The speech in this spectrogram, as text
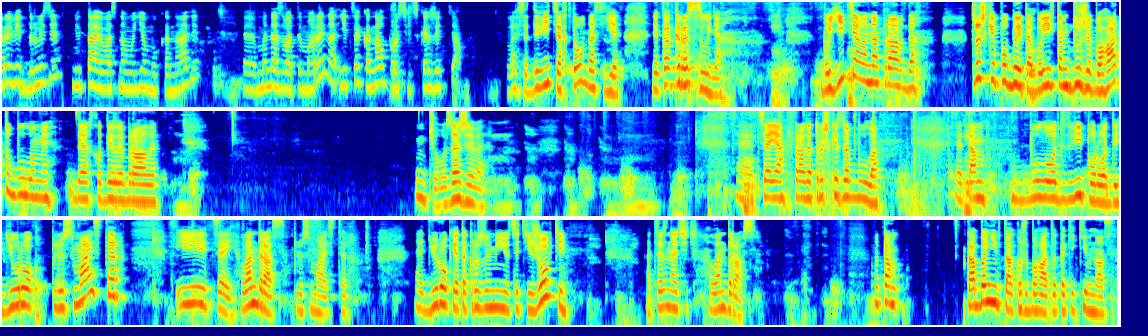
Привіт, друзі! Вітаю вас на моєму каналі. Е, Мене звати Марина і це канал про сільське життя. Дивіться, хто у нас є. Яка красуня. Боїться вона, правда. Трошки побита, бо їх там дуже багато було, ми де ходили, брали. Нічого, заживе. Е, Це я, правда, трошки забула. Е, Там було дві породи: дюрок плюс майстер і цей ландрас плюс майстер. Е, Дюрок, я так розумію, це ті жовті, а це значить ландрас. Ну там кабанів також багато, так як і в нас.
